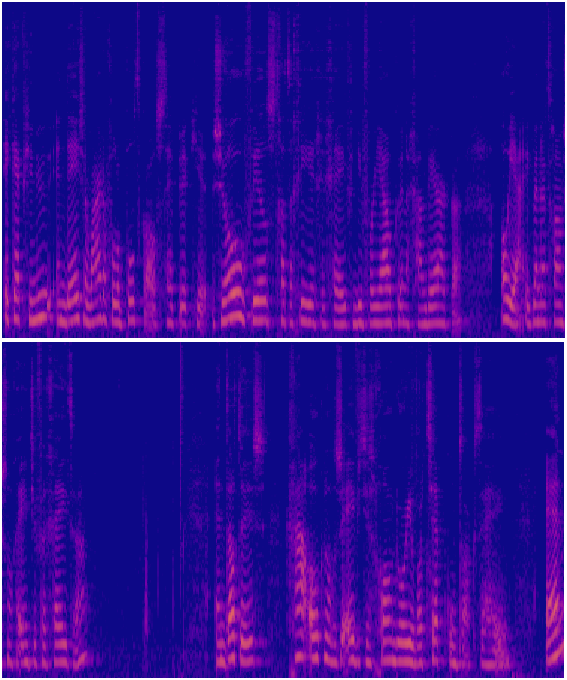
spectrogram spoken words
ik heb je nu in deze waardevolle podcast heb ik je zoveel strategieën gegeven die voor jou kunnen gaan werken. Oh ja, ik ben er trouwens nog eentje vergeten. En dat is, ga ook nog eens eventjes gewoon door je WhatsApp contacten heen. En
